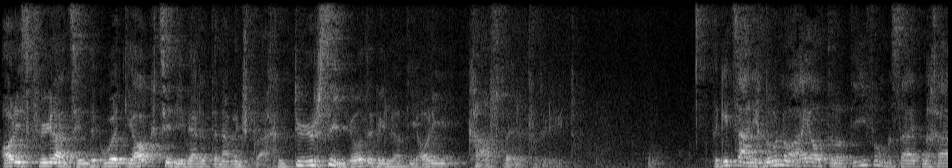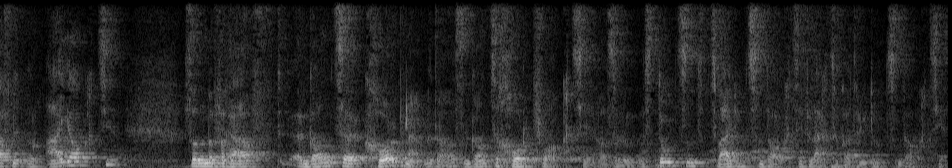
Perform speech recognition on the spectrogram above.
alle das Gefühl haben, sind eine gute Aktie, die werden dann auch entsprechend teuer sein, oder? weil ja die alle gekauft werden von den Leuten. Da gibt es eigentlich nur noch eine Alternative, wo man sagt, man kauft nicht nur eine Aktie, sondern man verkauft einen ganzen Korb, nennt man das, einen ganzen Korb von Aktien. Also ein Dutzend, zwei Dutzend Aktien, vielleicht sogar drei Dutzend Aktien.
